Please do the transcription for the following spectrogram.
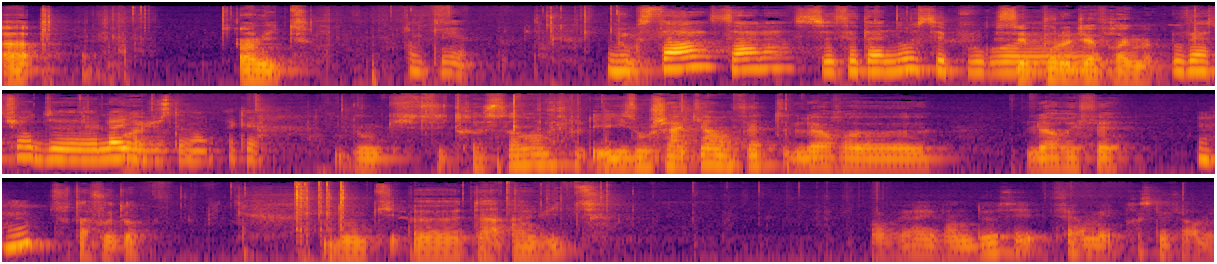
à 1,8. Ok. Donc ça, ça là, cet anneau, c'est pour. C'est pour le euh, diaphragme. L'ouverture de l'œil Ouais. justement. Ok. Donc c'est très simple. Et ils ont chacun en fait leur, euh, leur effet Mhm. sur ta photo. Donc euh, t'as 1,8. Et 22, c'est fermé, presque fermé.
